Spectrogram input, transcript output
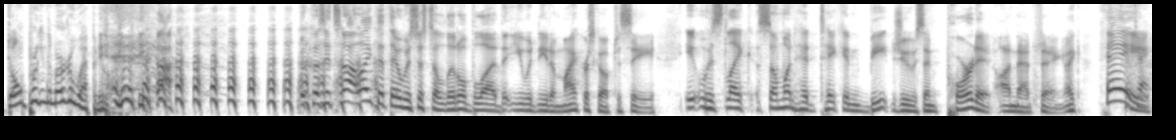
don't bring the murder weapon. home. because it's not like that there was just a little blood that you would need a microscope to see. It was like someone had taken beet juice and poured it on that thing. Like, hey, Okay,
